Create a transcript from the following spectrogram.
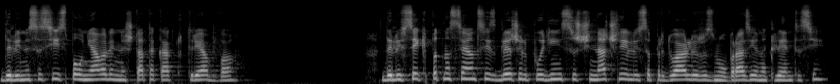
Дали не са си изпълнявали нещата както трябва? Дали всеки път на сцената са изглеждали по един и същи начин или са предлагали разнообразие на клиента си?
